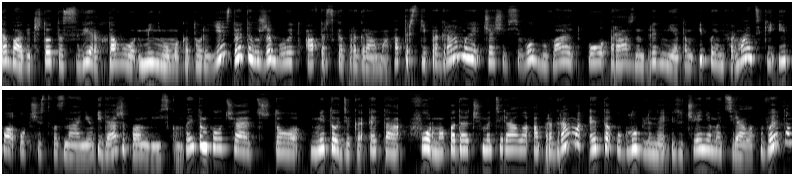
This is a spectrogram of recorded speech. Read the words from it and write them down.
добавить что-то сверх того минимума, который есть, то это уже будет авторская программа. Авторские программы чаще всего бывают по разным предметам, и по информатике, и по обществознанию, и даже по английскому. Поэтому получается, что методика — это форма подачи материала, а программа — это углубленное изучение материала. В этом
